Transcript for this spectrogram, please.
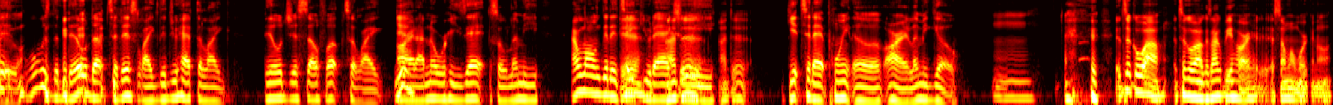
you. what, what was the build up to this? Like, did you have to like build yourself up to like, all Yeah. right, I know where he's at, so let me. How long did it take Yeah, you to I did. actually I did. get to that point of, all right, let me go? it took a while. It took a while because I could be hard headed. That's something I'm working on.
